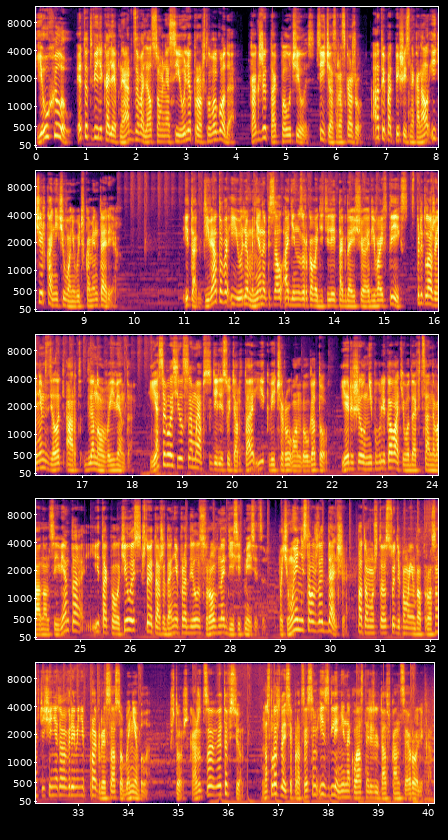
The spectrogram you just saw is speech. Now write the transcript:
Йоу, hello! Этот великолепный арт завалялся у меня с июля прошлого года. Как же так получилось? Сейчас расскажу. А ты подпишись на канал и черкани чего-нибудь в комментариях. Итак, 9 июля мне написал один из руководителей тогда еще ReviveTX с предложением сделать арт для нового ивента. Я согласился, мы обсудили суть арта и к вечеру он был готов. Я решил не публиковать его до официального анонса ивента, и так получилось, что это ожидание продлилось ровно 10 месяцев. Почему я не стал ждать дальше? Потому что, судя по моим вопросам, в течение этого времени прогресса особо не было. Что ж, кажется, это все. Наслаждайся процессом и взгляни на классный результат в конце ролика.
